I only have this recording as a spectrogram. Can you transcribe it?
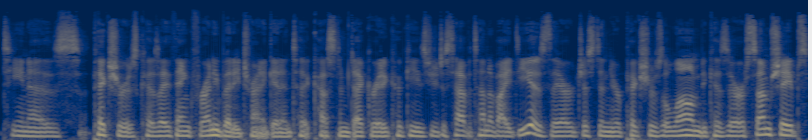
Tina's pictures because I think for anybody trying to get into custom decorated cookies, you just have a ton of ideas there just in your pictures alone because there are some shapes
